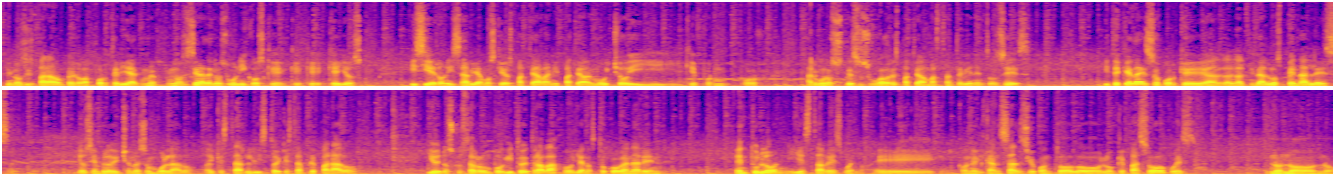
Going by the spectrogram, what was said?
sí nos dispararon, pero a portería, no sé si era de los únicos que- que ellos hicieron y sabíamos que ellos pateaban y pateaban mucho y, que por, por algunos de sus jugadores pateaban bastante bien, entonces, y te queda eso porque al, al final los penales, yo siempre lo he dicho, no es un volado, hay que estar listo, hay que estar preparado, y hoy nos costaron un poquito de trabajo, ya nos tocó ganar en, en Tulón y esta vez, bueno, eh, con el cansancio, con todo lo que pasó, pues no, no, no,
